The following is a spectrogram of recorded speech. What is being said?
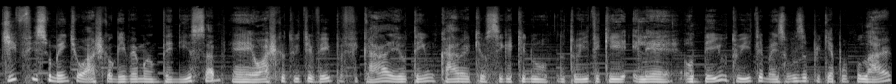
dificilmente eu acho que alguém vai manter nisso, sabe? É, eu acho que o Twitter veio para ficar. Eu tenho um cara que eu sigo aqui no, no Twitter que ele é odeia o Twitter, mas usa porque é popular.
